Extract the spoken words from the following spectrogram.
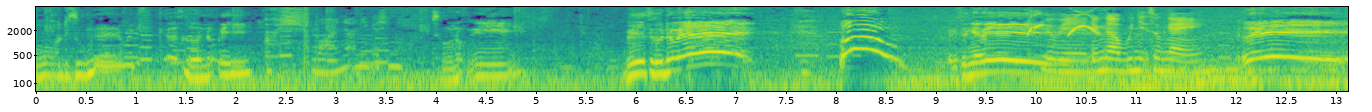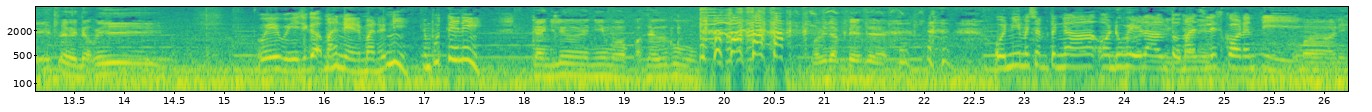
Oh ada sungai Mana suka Seronok weh Banyak ni kat sini. Seronok weh Weh seronok weh! Woo! Dari sungai weh! Yo weh Dengar bunyi sungai. Weh Seronok weh! Weh weh juga mana Mana ni? Yang putih ni? Kan gila ni mau pak saudara aku. Mami nak best je Oh ni macam tengah On the way lah Untuk majlis kau nanti. Rumah ni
